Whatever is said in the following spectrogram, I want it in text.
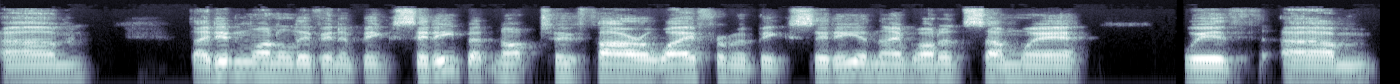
Um, they didn't want to live in a big city, but not too far away from a big city, and they wanted somewhere with um,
